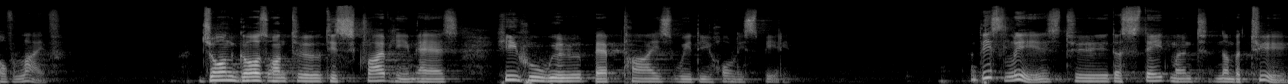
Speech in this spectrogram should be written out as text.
of life. John goes on to describe him as he who will baptize with the Holy Spirit. This leads to the statement number two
